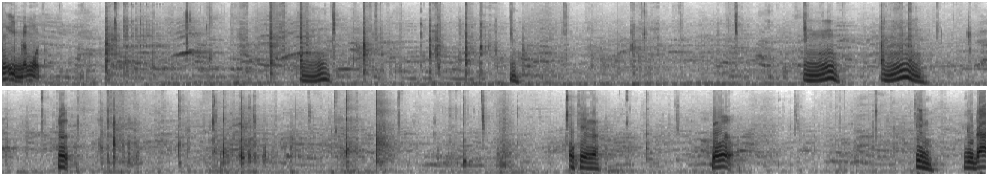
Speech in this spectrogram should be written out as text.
ทั้งอิ่มและหมด อืมอืมอืมเลิศโอเคเลยเบลอิ่ม อยู่ได้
